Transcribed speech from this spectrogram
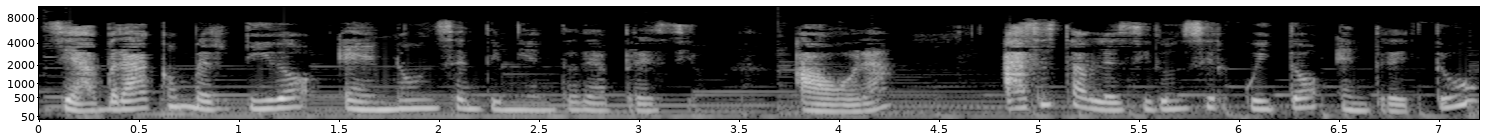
se habrá convertido en un sentimiento de aprecio. Ahora, has establecido un circuito entre tú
